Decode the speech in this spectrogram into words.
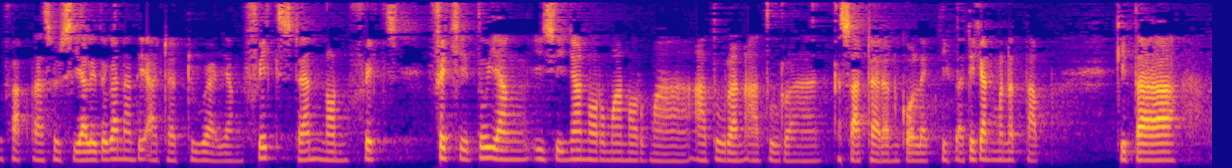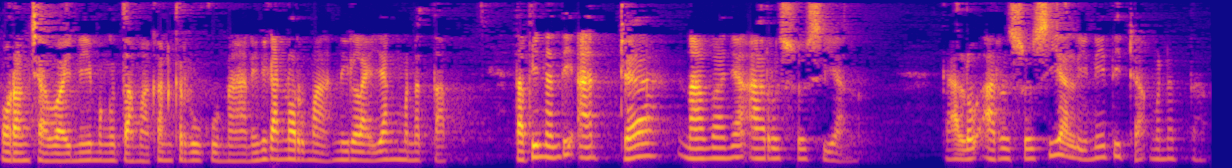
Fakta sosial itu kan nanti ada dua, yang fix dan non-fix. Fix itu yang isinya norma-norma, aturan-aturan, kesadaran kolektif. Tadi kan menetap. Kita orang Jawa ini mengutamakan kerukunan. Ini kan norma, nilai yang menetap. Tapi nanti ada namanya arus sosial. Kalau arus sosial ini tidak menetap.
